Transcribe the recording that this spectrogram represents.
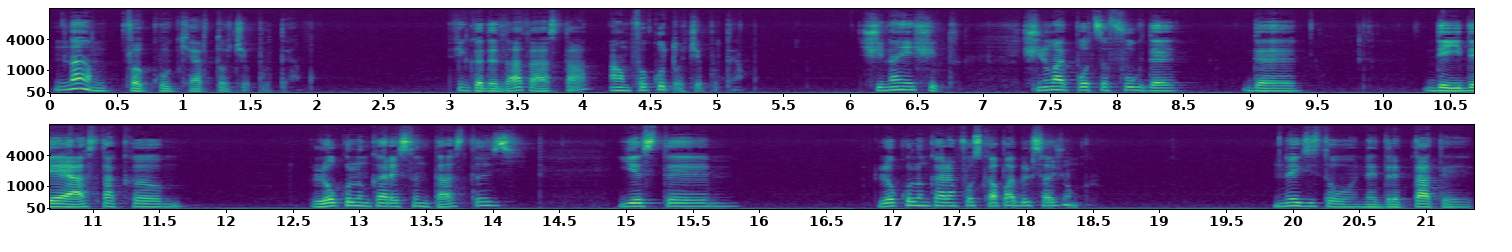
n-am făcut chiar tot ce puteam. Fiindcă de data asta am făcut tot ce puteam. Și n-a ieșit. Și nu mai pot să fug de, de, de ideea asta că locul în care sunt astăzi este locul în care am fost capabil să ajung. Nu există o nedreptate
